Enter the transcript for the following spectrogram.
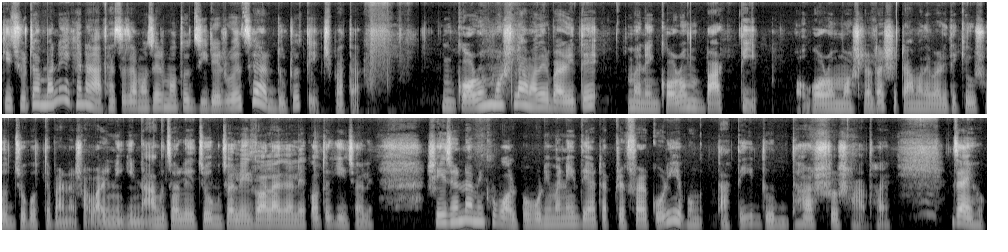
কিছুটা মানে এখানে আধা চা চামচের মতো জিরে রয়েছে আর দুটো তেজপাতা। গরম মশলা আমাদের বাড়িতে মানে গরম বাড়তি গরম মশলাটা সেটা আমাদের বাড়িতে কেউ সহ্য করতে পারে না। সবারই নাকি নাক জলে চোখ জলে গলা জলে কত কী জলে সেই জন্য আমি খুব অল্প পরিমাণেই দেওয়াটা প্রেফার করি এবং তাতেই দুর্ধার্ষ স্বাদ হয়। যাই হোক,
